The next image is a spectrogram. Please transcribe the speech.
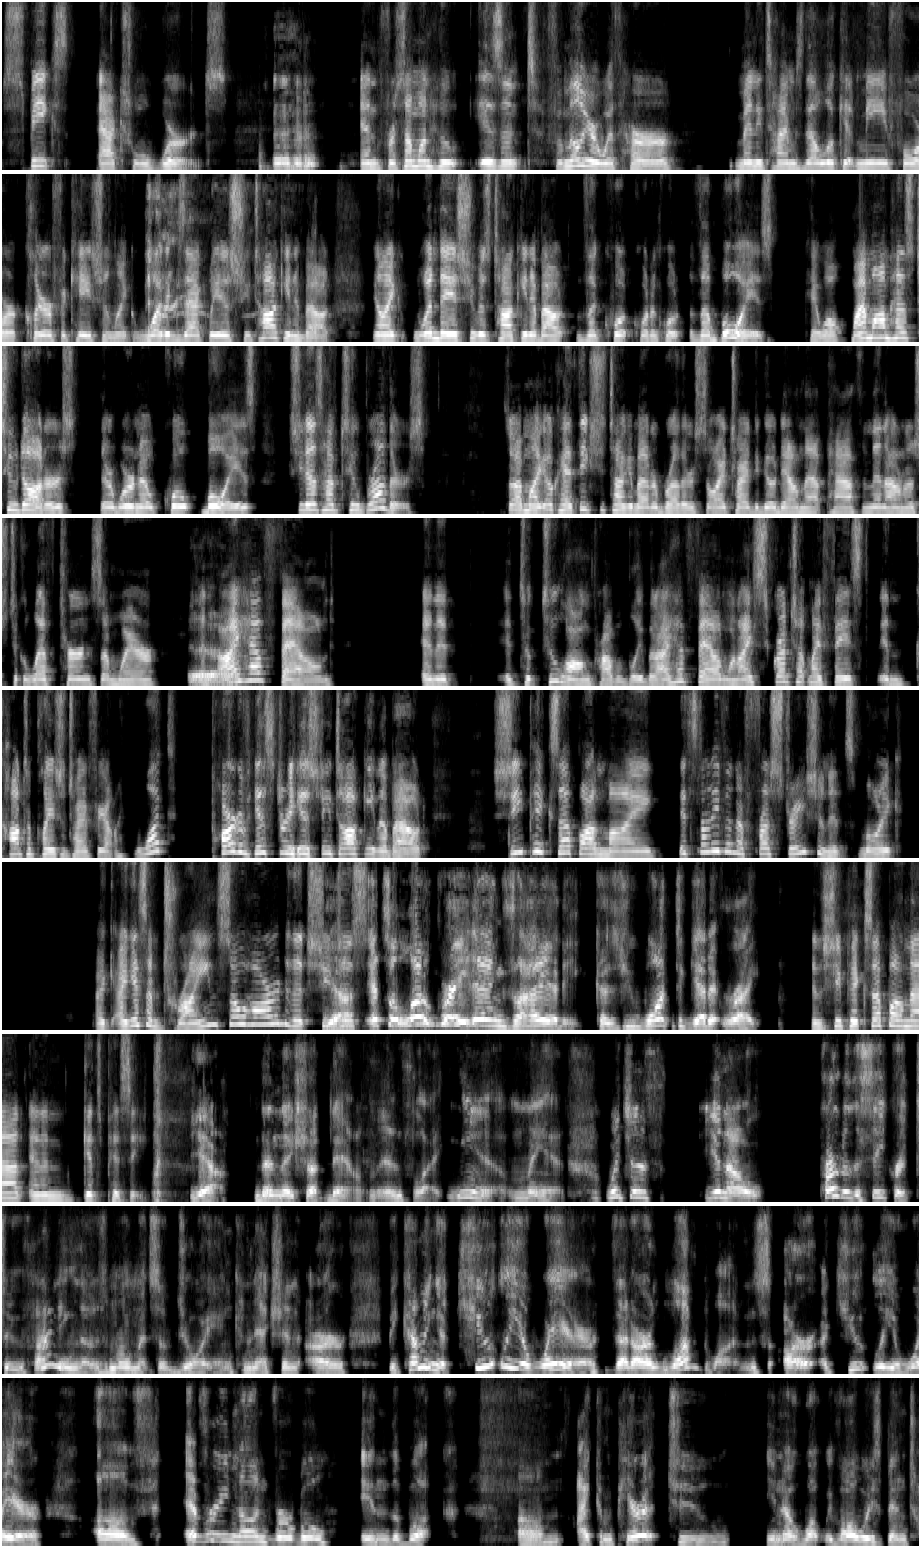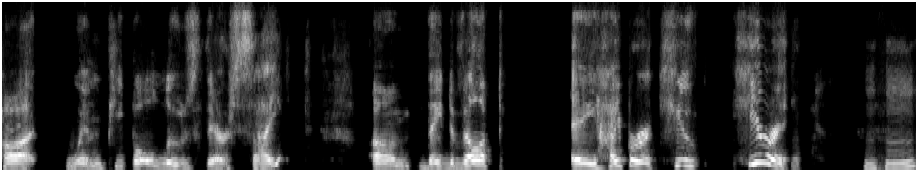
speaks actual words. hmm And for someone who isn't familiar with her, many times they'll look at me for clarification like, what exactly is she talking about? You know, like one day she was talking about the quote, quote unquote, the boys. Okay, well, my mom has two daughters. There were no quote boys. She does have two brothers. So I'm like, okay, I think she's talking about her brother. So I tried to go down that path. And then I don't know, she took a left turn somewhere. And I have found, and it it took too long probably, but I have found when I scrunch up my face in contemplation, trying to figure out like what part of history is she talking about, she picks up on my. It's not even a frustration. It's more like, I, I guess I'm trying so hard that she yeah, just it's a low grade anxiety because you want to get it right. and she picks up on that and gets pissy. Yeah. Then they shut down. It's like, yeah, man. Which is, you know, part of the secret to finding those moments of joy and connection are becoming acutely aware that our loved ones are acutely aware of every nonverbal in the book. Um, I compare it to, you know, what we've always been taught when people lose their sight um, they developed a hyperacute hearing hmm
